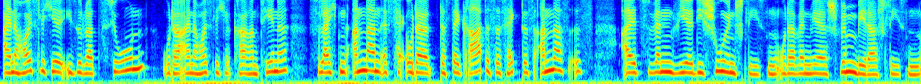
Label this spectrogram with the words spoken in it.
eine häusliche Isolation oder eine häusliche Quarantäne vielleicht einen anderen Effekt oder dass der Grad des Effektes anders ist, als wenn wir die Schulen schließen oder wenn wir Schwimmbäder schließen.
